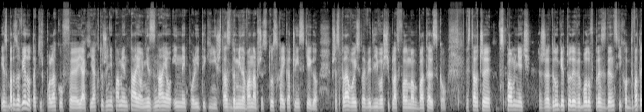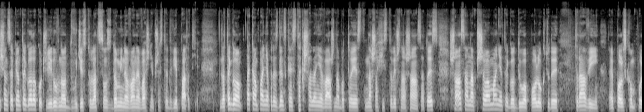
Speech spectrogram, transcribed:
jest bardzo wielu takich Polaków e, jak ja, którzy nie pamiętają, nie znają innej polityki niż ta zdominowana przez Tuska i Kaczyńskiego, przez Prawo i Sprawiedliwość i Platformę Obywatelską. Wystarczy wspomnieć, że drugie tury wyborów prezydenckich od 2005 roku, czyli równo od 20 lat, są zdominowane właśnie przez te dwie partie. Dlatego ta kampania prezydencka jest tak szalenie ważna, bo to jest nasza historyczna szansa. To jest szansa na przełamanie tego duopolu, który trawi e, polską politykę,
